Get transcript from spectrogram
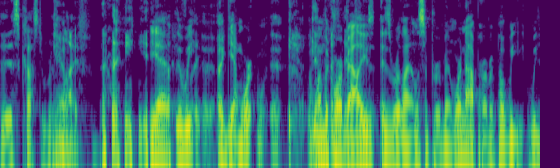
this customer's Yeah. life. Yeah, we again, we're one of the core values is relentless improvement. We're not perfect, but we we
